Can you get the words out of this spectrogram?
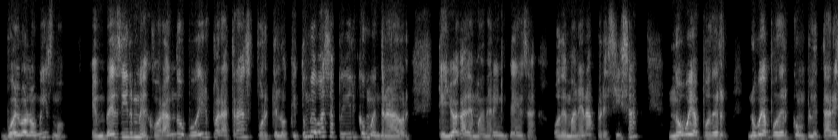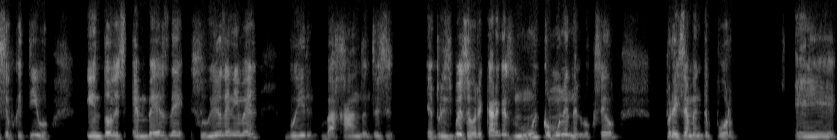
vuelvo a lo mismo. En vez de ir mejorando, voy a ir para atrás, porque lo que tú me vas a pedir como entrenador que yo haga de manera intensa o de manera precisa, no voy a poder, no voy a poder completar ese objetivo. Y entonces, en vez de subir de nivel, voy a ir bajando. Entonces, el principio de sobrecarga es muy común en el boxeo, precisamente por, eh,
